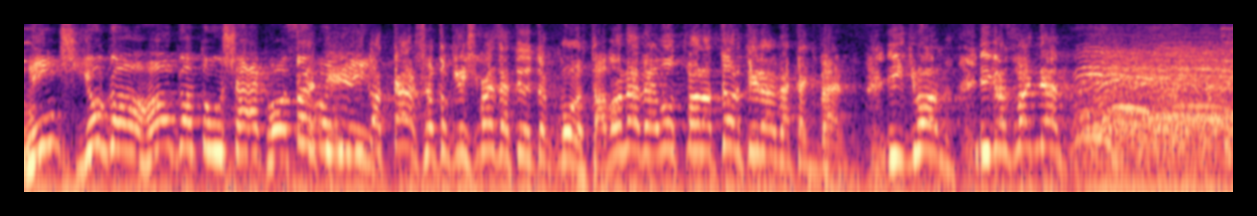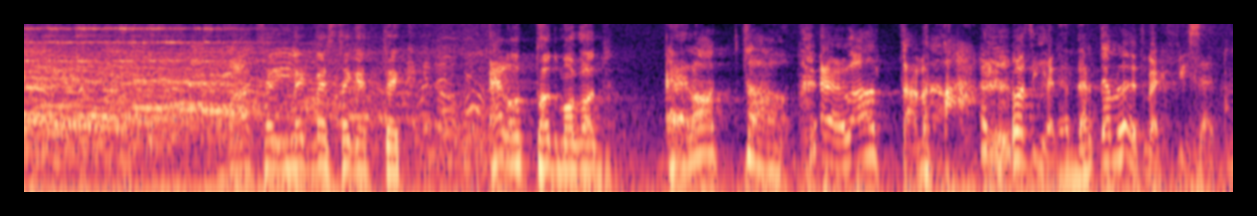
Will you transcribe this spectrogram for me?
Nincs joga a hallgatósághoz Öt évig a társatok és vezetőtök voltam. A nevem ott van a történelmetekben. Így van? Igaz vagy nem? Vád szerint megvesztegettek. Eladtad magad. Eladtam? Eladtam? Az ilyen embert nem lehet megfizetni.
